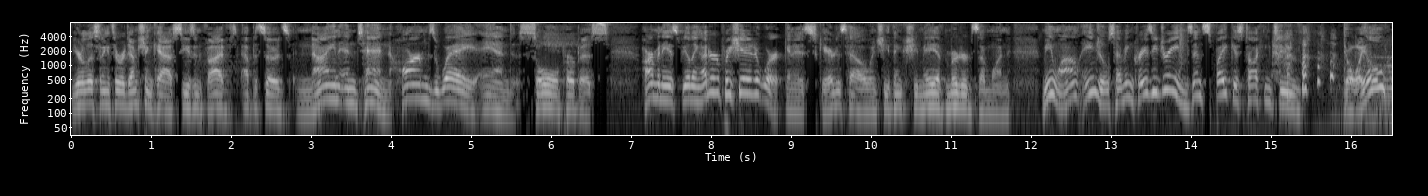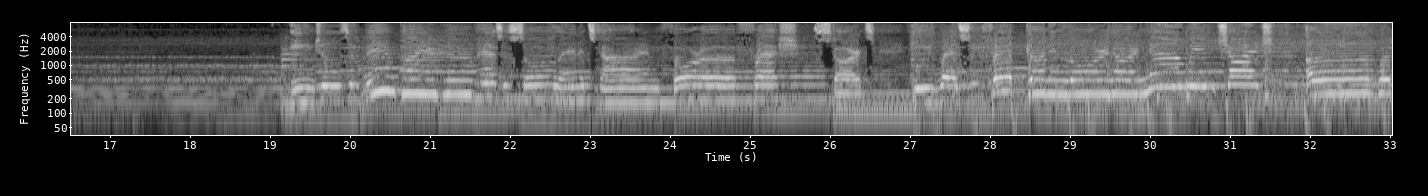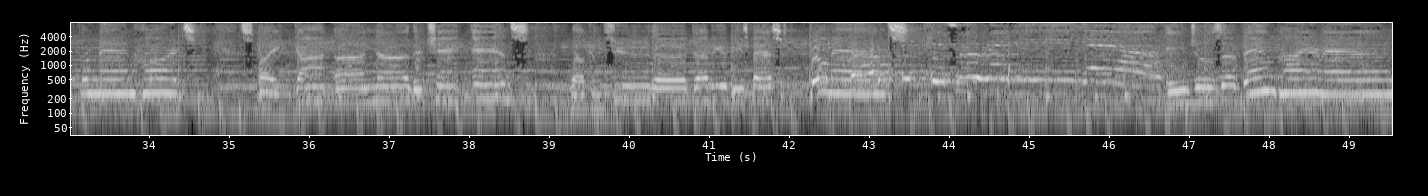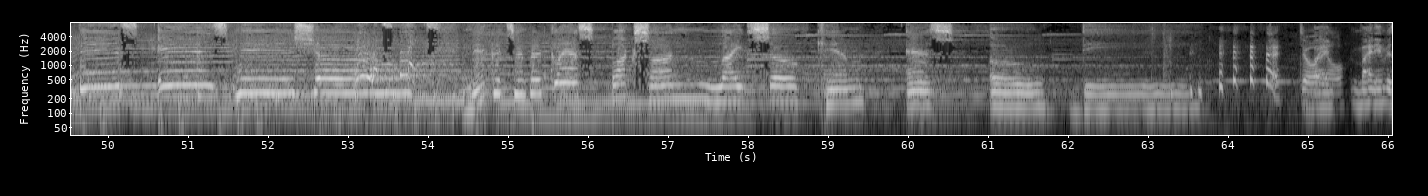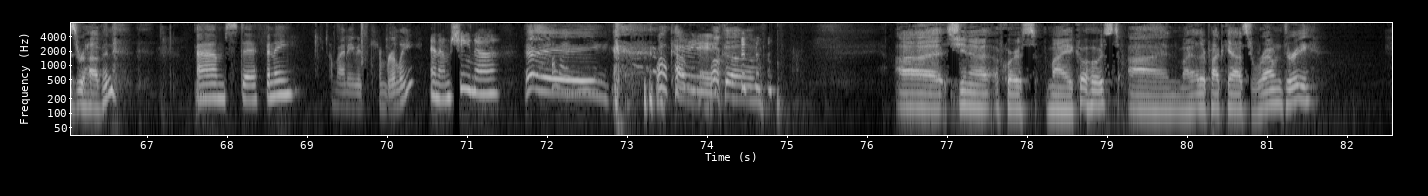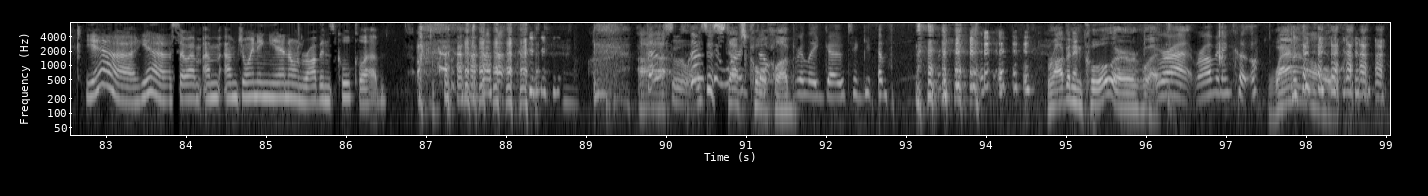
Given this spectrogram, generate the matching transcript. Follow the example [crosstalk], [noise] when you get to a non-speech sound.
You're listening to Redemption Cast, Season 5, Episodes 9 and 10 Harm's Way and Soul Purpose. Harmony is feeling underappreciated at work and is scared as hell when she thinks she may have murdered someone. Meanwhile, Angel's having crazy dreams and Spike is talking to [laughs] Doyle? Angel's a vampire who has a soul, and it's time for a fresh start. Wesley, Fred, Gunn, and Lorne are now in charge of Wolfram and Hart. Spike got another chance. Welcome to the WB's best romance. Angel's a vampire, and this is his show. Necro-tempered glass blocks sunlight, so Kim S O D. [laughs] Doyle. My, my name is Robin. I'm Stephanie. My, name is Kimberly. And I'm Sheena. Hey, Welcome. Hey. welcome. [laughs] Uh, Sheena, of course, my co-host on my other podcast, Round Three. Yeah, yeah. So I'm I'm I'm joining in on Robin's Cool Club. [laughs] Uh, those, cool. those This is two Steph's cool club. Really go together, [laughs] Robin and Cool, or what? right? Robin and Cool. Wow. [laughs]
